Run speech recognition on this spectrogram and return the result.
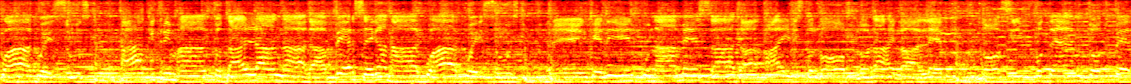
qua quesus a chi trimanto dalla nada per se ganar qua quesus rencherin una mesada hai visto lo florai la lep. No si potem tot per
